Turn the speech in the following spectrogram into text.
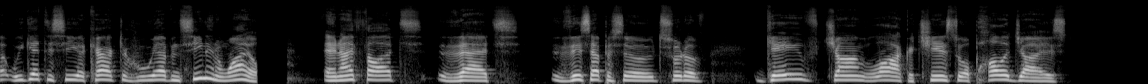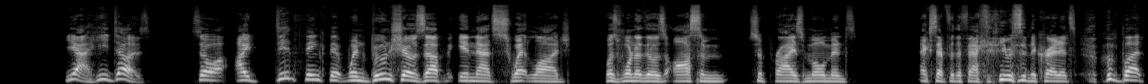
uh, we get to see a character who we haven't seen in a while. And I thought that this episode sort of gave John Locke a chance to apologize. Yeah, he does. So I did think that when Boone shows up in that sweat lodge was one of those awesome surprise moments, except for the fact that he was in the credits. but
